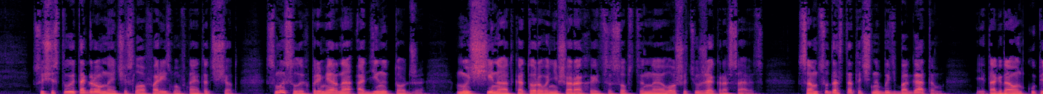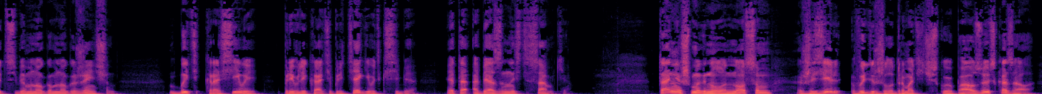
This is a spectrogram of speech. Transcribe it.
Существует огромное число афоризмов на этот счет. Смысл их примерно один и тот же. Мужчина, от которого не шарахается собственная лошадь, уже красавец. Самцу достаточно быть богатым, и тогда он купит себе много-много женщин. Быть красивой, привлекать и притягивать к себе – это обязанность самки. Таня шмыгнула носом, Жизель выдержала драматическую паузу и сказала,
